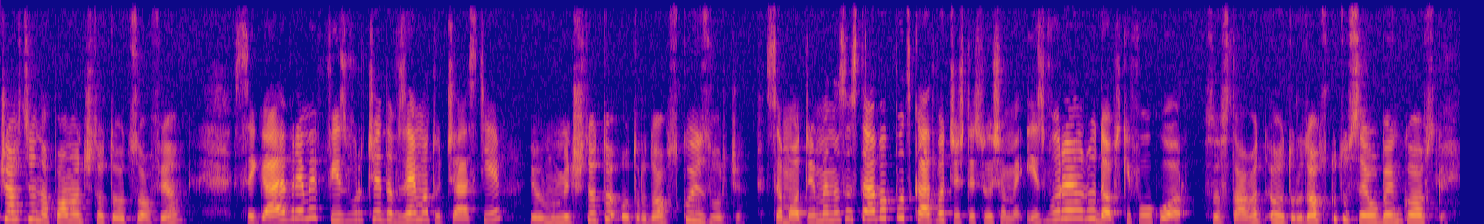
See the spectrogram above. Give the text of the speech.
участие на помечетата от София Сега е време в изворче да вземат участие. и момичетата от Родопско изворче. Самото име на състава подсказва, че ще слушаме изворен родопски фолклор. Съставът е от Родопското село Бенковски.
